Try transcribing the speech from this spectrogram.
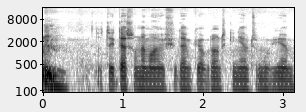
Tutaj też one mają siódemki obrączki, nie wiem czy mówiłem.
